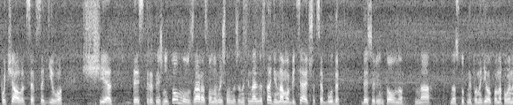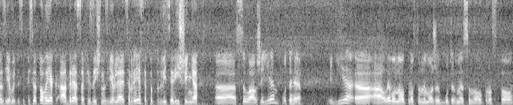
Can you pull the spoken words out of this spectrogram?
почали це все діло ще десь три тижні тому. Зараз воно вийшло вже на фінальну стадію. Нам обіцяють, що це буде десь орієнтовно на наступний понеділок вона повинна з'явитися. Після того, як адреса фізично з'являється в реєстрі, тобто дивіться, рішення е, села вже є, ОТГ є, е, але воно просто не може бути внесено просто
